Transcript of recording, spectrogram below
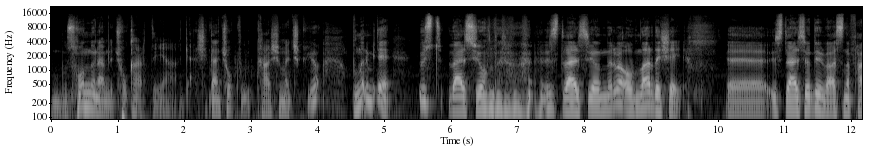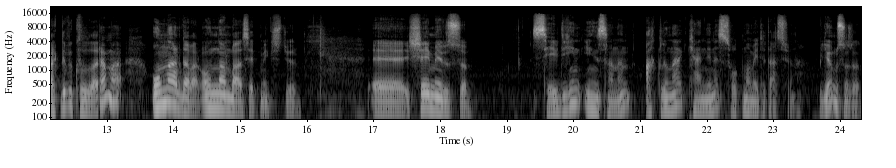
bu son dönemde çok arttı ya. Gerçekten çok karşıma çıkıyor. Bunların bir de üst versiyonları üst versiyonları var. Onlar da şey e, üst versiyon değil mi? Aslında farklı bir kul var ama onlar da var. Ondan bahsetmek istiyorum. E, şey mevzusu sevdiğin insanın aklına kendine sokma meditasyonu. Biliyor musunuz onu?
